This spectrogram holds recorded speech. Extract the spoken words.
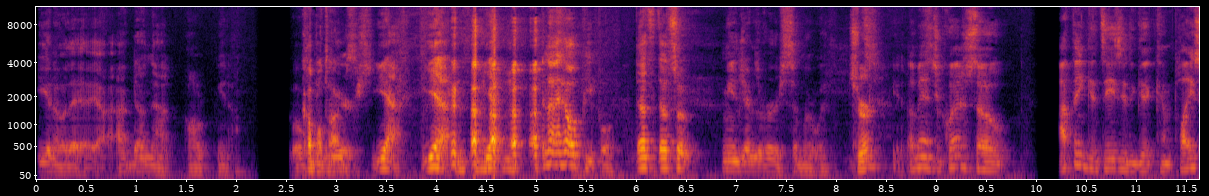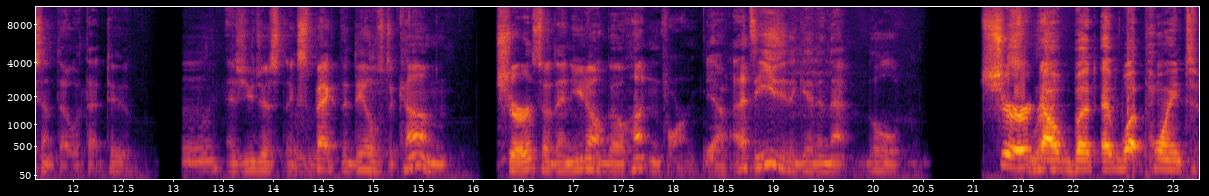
you know they, I've done that all you know. over Couple times. years. Yeah, yeah, yeah. and I help people. That's that's what me and James are very similar with. Sure. Yeah. Let me ask you a question. So, I think it's easy to get complacent though with that too, Mhm. as you just expect the deals to come, Sure. so then you don't go hunting for them. Yeah. That's easy to get in that little. Sure. Right. Now, but at what point,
